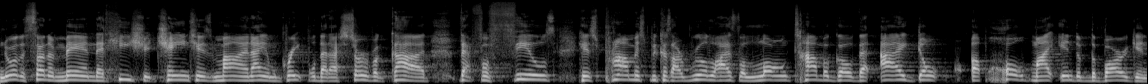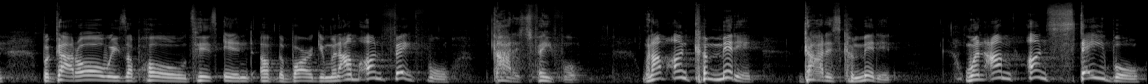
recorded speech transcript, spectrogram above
nor the Son of Man that he should change his mind. I am grateful that I serve a God that fulfills his promise because I realized a long time ago that I don't uphold my end of the bargain, but God always upholds his end of the bargain. When I'm unfaithful, God is faithful. When I'm uncommitted, God is committed. When I'm unstable,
